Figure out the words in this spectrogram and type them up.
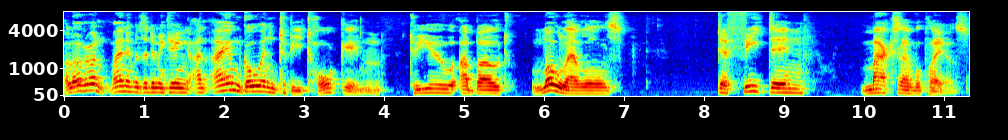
Hello everyone, my name is Adimi King and I am going to be talking to you about low levels defeating max level players.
